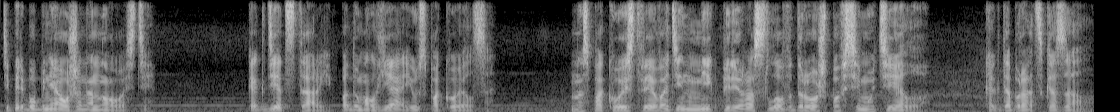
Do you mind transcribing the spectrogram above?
Теперь бубня уже на новости. «Как дед старый», – подумал я и успокоился. Но спокойствие в один миг переросло в дрожь по всему телу, когда брат сказал.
